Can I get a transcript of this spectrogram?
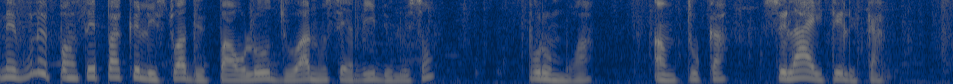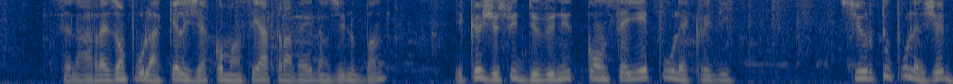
Mais vous ne pensez pas que l'histoire de Paolo doit nous servir de leçon? Pour moi, en tout cas, cela a été le cas. C'est la raison pour laquelle j'ai commencé à travailler dans une banque et que je suis devenu conseiller pour les crédits. Surtout pour les jeunes.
